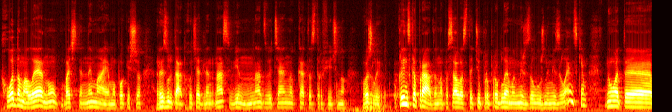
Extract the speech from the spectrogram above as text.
ходом. Але ну, бачите, не маємо поки що результату. Хоча для нас він надзвичайно катастрофічно важливий. Українська правда написала статтю про проблеми між Залужним і Зеленським. Ну от е,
